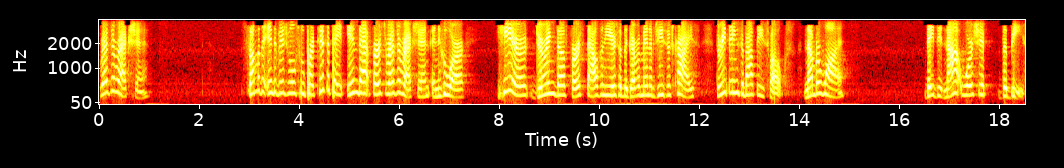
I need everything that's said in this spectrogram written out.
resurrection, some of the individuals who participate in that first resurrection and who are here during the first thousand years of the government of Jesus Christ, three things about these folks. Number one, they did not worship the beast.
